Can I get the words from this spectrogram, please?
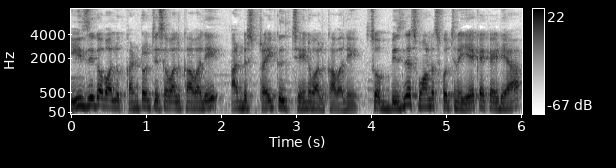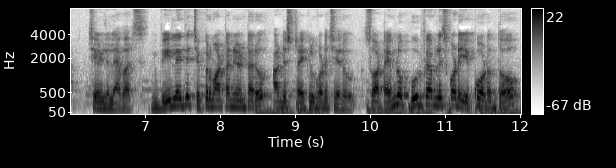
ఈజీగా వాళ్ళు కంట్రోల్ చేసే వాళ్ళు కావాలి. అండ్ స్ట్రైకులు చేయని వాళ్ళు కావాలి. సో బిజినెస్ ఓనర్స్కి వచ్చిన ఏకైక ఐడియా చైల్డ్ లేబర్స్ వీళ్ళైతే చెప్పిన మాటని ఉంటారు అండ్ స్ట్రైక్లు కూడా చేరు సో ఆ టైంలో పూర్ ఫ్యామిలీస్ కూడా ఎక్కువ అవడంతో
